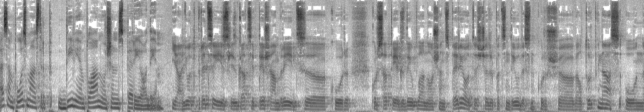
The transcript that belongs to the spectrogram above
esam posmā starp diviem plānošanas periodiem. Jā, ļoti precīzi. Šis gads ir tiešām brīdis, eh, kur, kur satiekas divu plānošanas periodu, tas 14, 20, kurš eh, vēl turpinās, un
